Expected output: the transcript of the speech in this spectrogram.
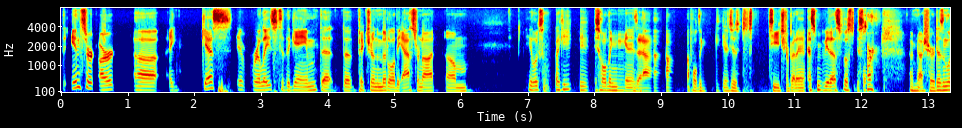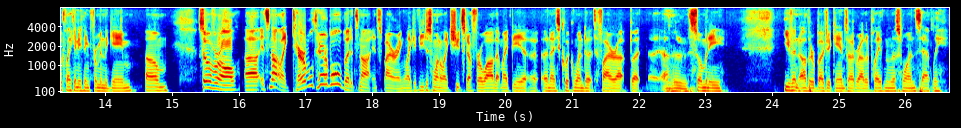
the insert art. Uh, I guess it relates to the game. That the picture in the middle of the astronaut. Um, he looks like he's holding his apple to give his teacher, but I guess maybe that's supposed to be a. I'm not sure. It doesn't look like anything from in the game. Um, so overall, uh, it's not like terrible, terrible, but it's not inspiring. Like if you just want to like shoot stuff for a while, that might be a, a nice quick one to, to fire up. But uh, so many, even other budget games, I'd rather play than this one. Sadly.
